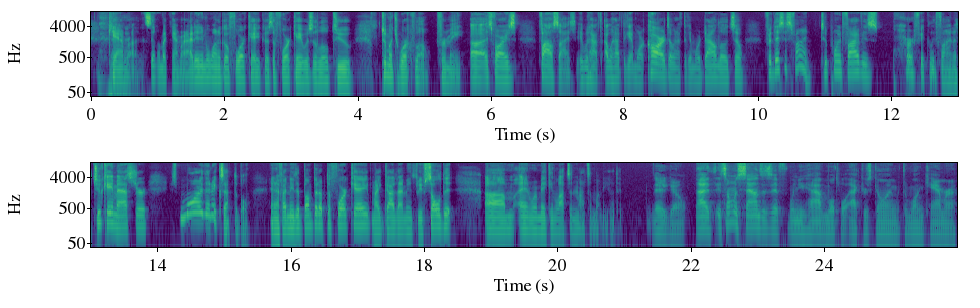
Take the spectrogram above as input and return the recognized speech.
camera, cinema camera. I didn't even want to go 4K because the 4K was a little too too much workflow for me uh, as far as file size. It would have to, I would have to get more cards. I would have to get more downloads. So for this, it's fine. 2.5 is perfectly fine. A 2K master is more than acceptable. And if I need to bump it up to 4K, my God, that means we've sold it, um, and we're making lots and lots of money with it. There you go. Uh, it, it almost sounds as if when you have multiple actors going with the one camera,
